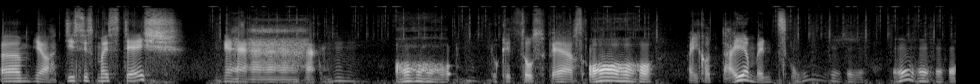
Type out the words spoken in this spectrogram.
Um, yeah, this is my stash. oh, look at those bears. Oh, I got diamonds. Oh, oh,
